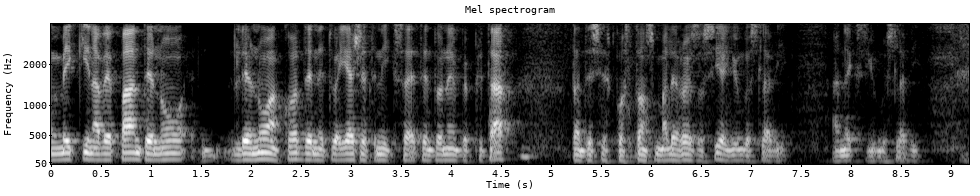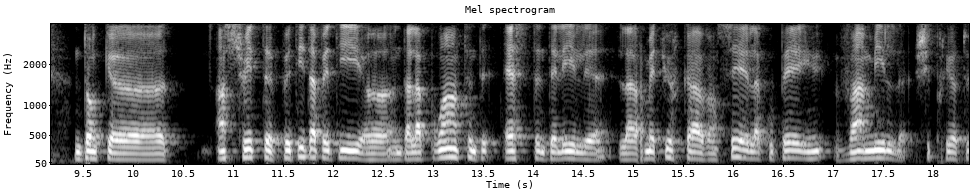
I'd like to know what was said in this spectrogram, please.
mais qui n'avait pas de nom, le nom encore de nettoyage ethnique. Ça a été donné un peu plus tard, dans des circonstances malheureuses aussi, en Yougoslavie, en ex-Yougoslavie. Donc, Ensuite, petit à petit, euh, dans la pointe est de l'île, l'armée turque a avancé, elle a coupé 20 000 chypriotes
